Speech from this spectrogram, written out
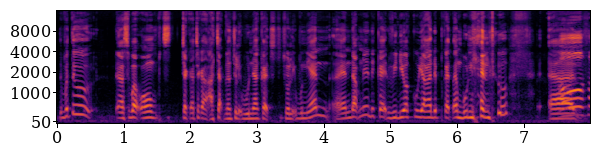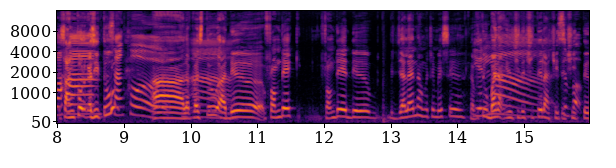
Lepas tu uh, sebab orang cakap-cakap acap dengan culik bunian kat culik bunian end up ni dekat video aku yang ada perkataan bunian tu uh, Oh, faham. sangkut kat situ. Sangkut. Ah lepas tu Ah. ada from there from there dia berjalan lah macam biasa. Lepas tu Yelah. banyak cerita-cerita lah, cerita-cerita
